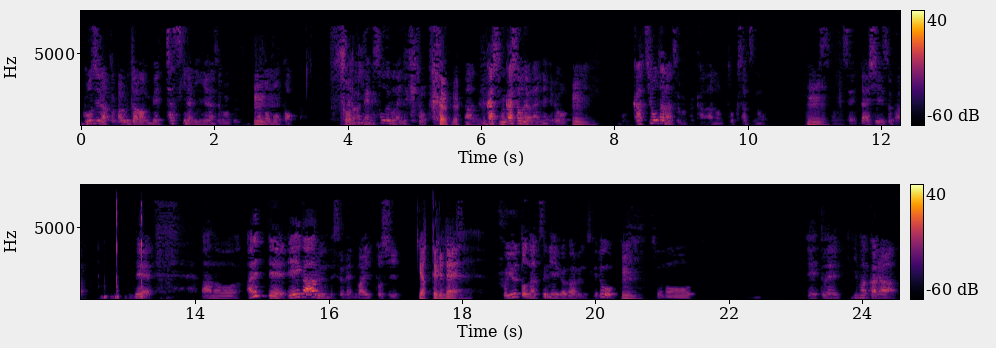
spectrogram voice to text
ゴジラとかウルトラマンめっちゃ好きな人間なんですよ、僕。うんもともと。そうだね。そうでもないんだけど、あの昔、昔ほどではないんだけど、うん。ガチオタなんですよ、僕かあの、特撮の。うん。その戦隊シリーズとか。で、あの、あれって映画あるんですよね、毎年。やってるね。冬と夏に映画があるんですけど、うん。その、えっ、とね、今から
